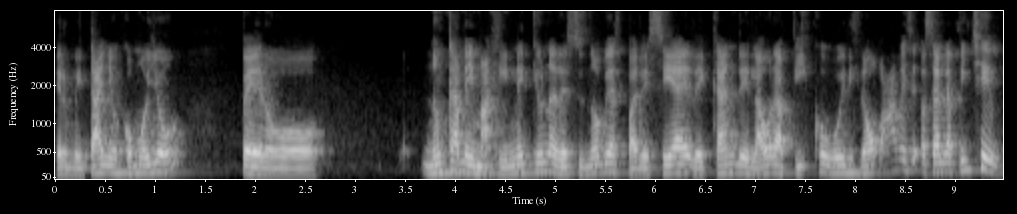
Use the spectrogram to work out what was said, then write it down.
ermitaño como yo, pero nunca me imaginé que una de sus novias parecía de Laura Pico, güey. Dije, no mames, o sea, la pinche.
